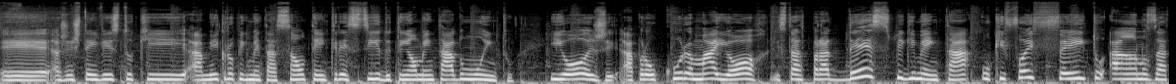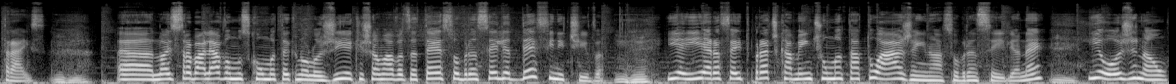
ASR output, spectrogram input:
É, a gente tem visto que a micropigmentação tem crescido e tem aumentado muito. E hoje a procura maior está para despigmentar o que foi feito há anos atrás. Uhum. Uh, nós trabalhávamos com uma tecnologia que chamava até sobrancelha definitiva. Uhum. E aí era feito praticamente uma tatuagem na sobrancelha, né? Uhum. E hoje não.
